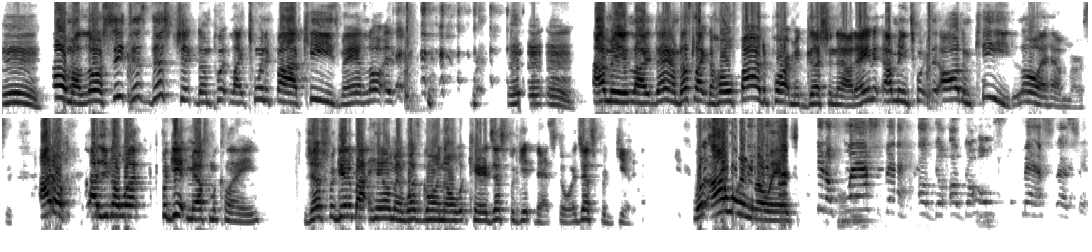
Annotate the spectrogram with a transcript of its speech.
Mm. Oh my lord! See this this chick done put like 25 keys, man. Lord, Mm-mm-mm. I mean, like, damn, that's like the whole fire department gushing out, ain't it? I mean, tw- all them keys. Lord have mercy. I don't. Uh, you know what? Forget Meth McLean. Just forget about him and what's going on with Carrie. Just forget that story. Just forget it. What I want to know is, Get a flashback of the of the whole smash session.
